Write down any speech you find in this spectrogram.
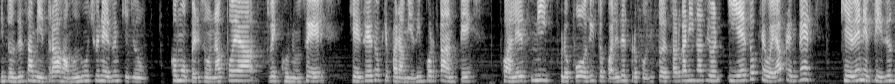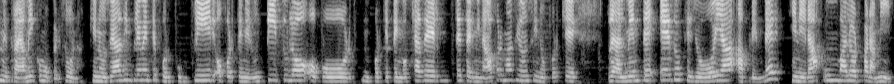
Entonces también trabajamos mucho en eso, en que yo como persona pueda reconocer qué es eso que para mí es importante, cuál es mi propósito, cuál es el propósito de esta organización y eso que voy a aprender, qué beneficios me trae a mí como persona, que no sea simplemente por cumplir o por tener un título o por porque tengo que hacer determinada formación, sino porque realmente eso que yo voy a aprender genera un valor para mí,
